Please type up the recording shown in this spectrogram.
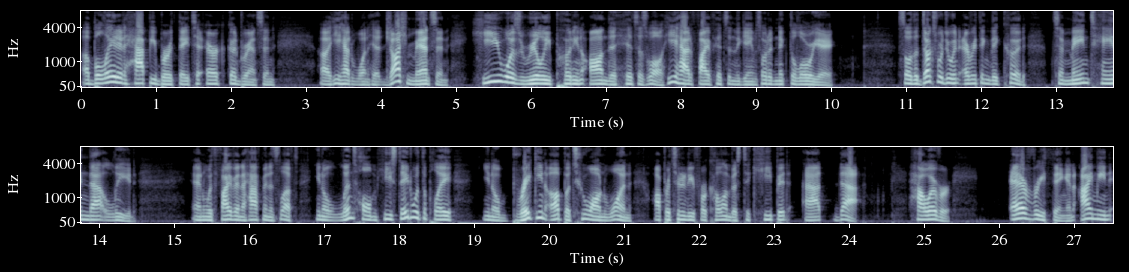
a belated happy birthday to Erik Gudbranson. Uh, he had one hit. Josh Manson, he was really putting on the hits as well. He had five hits in the game. So did Nick Deslauriers. So the Ducks were doing everything they could to maintain that lead. And with five and a half minutes left, you know, Lindholm, he stayed with the play, you know, breaking up a two on one opportunity for Columbus to keep it at that. However, everything, and I mean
